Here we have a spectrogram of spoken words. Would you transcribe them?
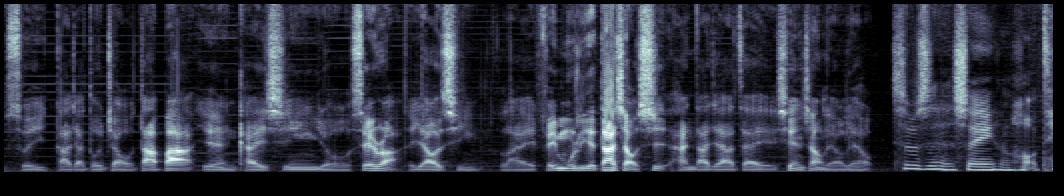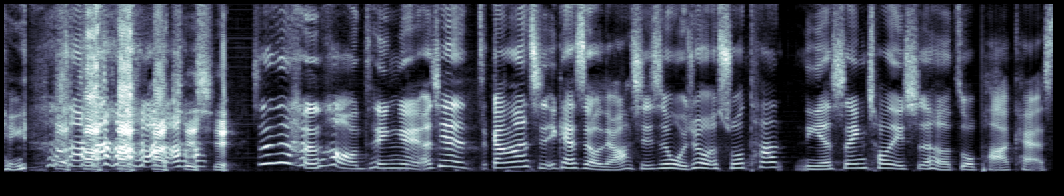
所以大家都叫我大巴，也很开心有 Sarah 的邀请来肥牡蛎的大小事，和大家在线上聊聊，是不是很声音很好听？谢谢，真的很好听哎！而且刚刚其实一开始有聊，其实我就有说他你的声音超级适合做 podcast，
